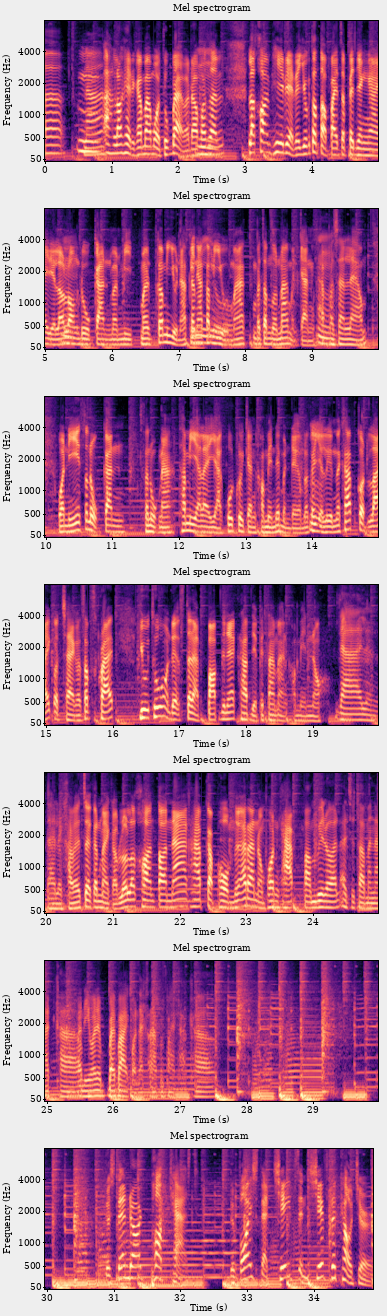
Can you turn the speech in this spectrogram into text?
อืมนะอะเราเห็นกันมาหมดทุกแบบแล้วเนาะเพราะฉะนั้นละครพีเรียดในยุคต่อๆไปจะเป็นยังไง เดี๋ยวเราลองดูกันมันมีมันก็มีอยู่นะปีหน้าก็ก็มีมีออยู่ยู่มากจำนวนมากเหมือนกันครับอืมเพราะฉะนั้นแล้ว วันนี้สนุกกันสนุกนะ ถ้ามีอะไรอยากพูดคุยกันคอมเมนต์ได้เหมือนเดิมแล้วก็อืมอย่าลืมนะครับกดไลค์กดแชร์กด subscribe YouTube ของ The Standard Pop ด้วยนะครับเดี๋ยวไปตามอ่านคอมเมนต์เนาะได้เลย ได้เลยครับแล้วเจอกันใหม่กับรถละครตอนหน้าครับ กับผมเนื้ออารันของพลครับปั๊มวิโรจน์อจุตามนัทครับวันนี้วันบายบายก่อนนะครับบ๊ายบายครับครับ The Standard Podcast, the voice that shapes and shifts the culture.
